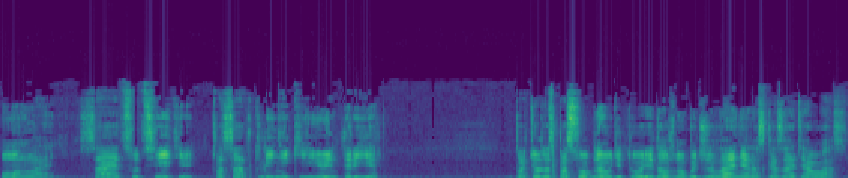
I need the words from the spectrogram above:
онлайне. Сайт, соцсети, фасад клиники, ее интерьер. У платежеспособной аудитории должно быть желание рассказать о вас.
